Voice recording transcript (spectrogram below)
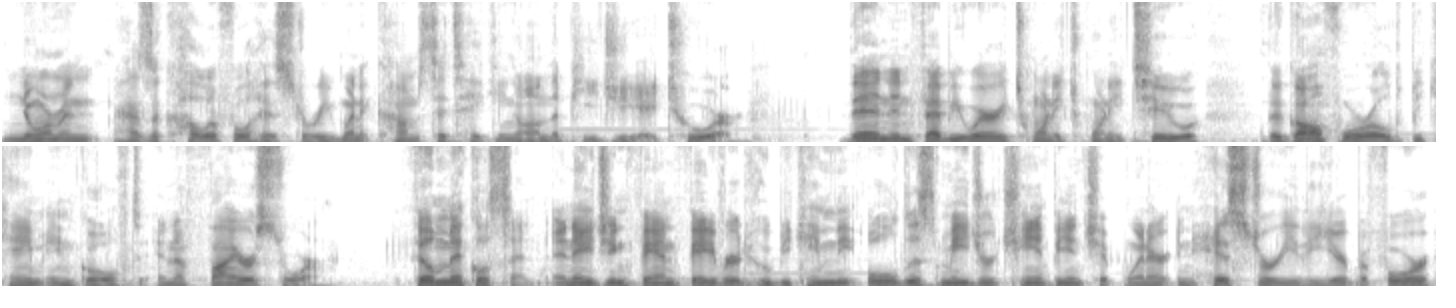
Norman has a colorful history when it comes to taking on the PGA Tour. Then in February 2022, the golf world became engulfed in a firestorm Phil Mickelson, an aging fan favorite who became the oldest major championship winner in history the year before,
